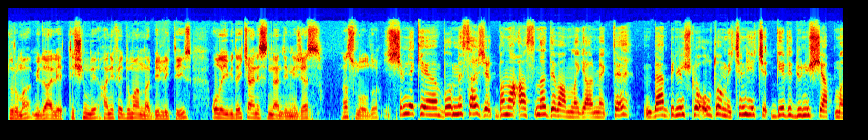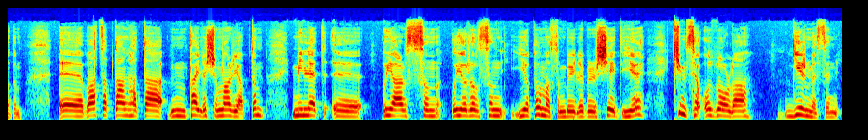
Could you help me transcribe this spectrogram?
duruma müdahale etti. Şimdi Hanife Duman'la birlikteyiz. Olayı bir de kendisinden dinleyeceğiz. Nasıl oldu? Şimdiki bu mesaj bana aslında devamlı gelmekte. Ben bilinçli olduğum için hiç geri dönüş yapmadım. Ee, WhatsApp'tan hatta paylaşımlar yaptım. Millet e, uyarsın, uyarılsın, yapılmasın böyle bir şey diye kimse o zorluğa girmesin,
